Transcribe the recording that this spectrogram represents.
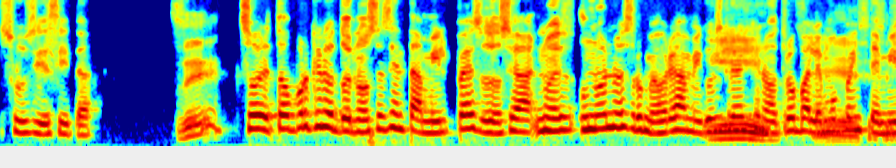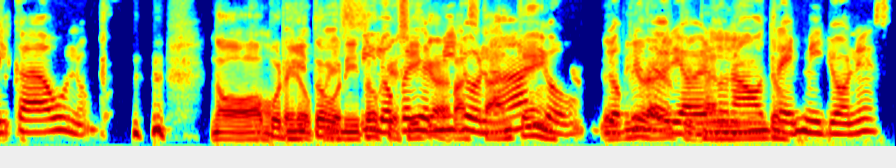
suciecita. Sí. Sobre todo porque nos donó 60 mil pesos. O sea, no es, uno de nuestros mejores amigos cree Sí, que nosotros valemos sí, 20 sí, mil sí. cada uno. No, No, bonito, pues- bonito Y que López es siga. millonario. Es López millonario, debería que haber donado lindo. 3 millones.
